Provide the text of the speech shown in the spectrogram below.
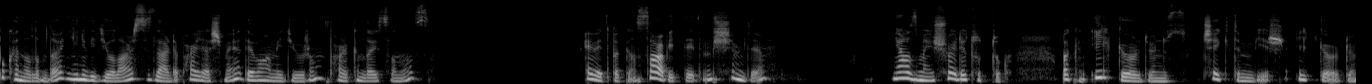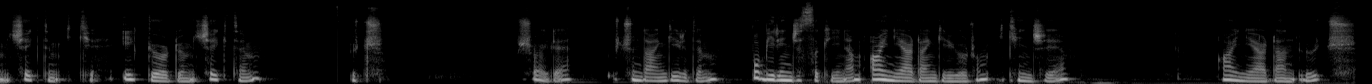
Bu kanalımda yeni videolar sizlerle paylaşmaya devam ediyorum farkındaysanız. Evet bakın sabitledim. Şimdi Yazmayı şöyle tuttuk. Bakın ilk gördüğünüz çektim 1, ilk gördüğümü çektim 2, ilk gördüğümü çektim 3. Şöyle üçünden girdim. Bu birinci sık iğnem. Aynı yerden giriyorum. İkinci. Aynı yerden 3,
